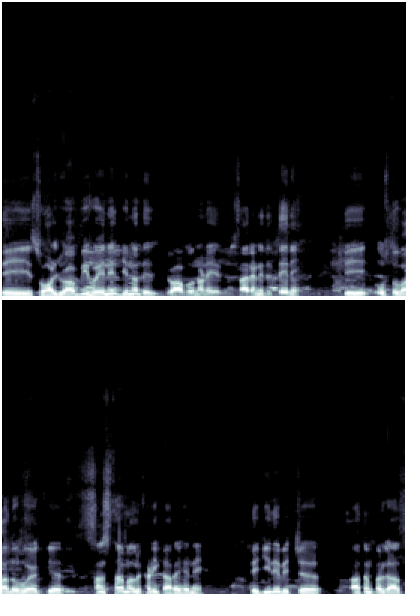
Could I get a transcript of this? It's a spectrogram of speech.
ਤੇ ਸਵਾਲ ਜਵਾਬ ਵੀ ਹੋਏ ਨੇ, ਜਿਨ੍ਹਾਂ ਦੇ ਜਵਾਬ ਉਹਨਾਂ ਨੇ ਸਾਰਿਆਂ ਨੇ ਦਿੱਤੇ ਨੇ। ਤੇ ਉਸ ਤੋਂ ਬਾਅਦ ਉਹ ਇੱਕ ਸੰਸਥਾ ਮਤਲਬ ਖੜੀ ਕਰ ਰਹੇ ਨੇ ਤੇ ਜਿਹਦੇ ਵਿੱਚ ਆਤਮ ਪ੍ਰਗਾਸ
